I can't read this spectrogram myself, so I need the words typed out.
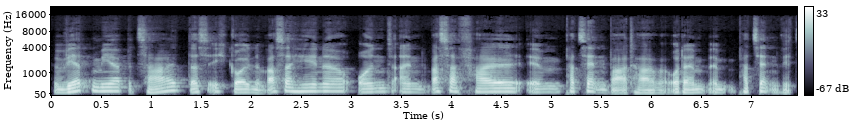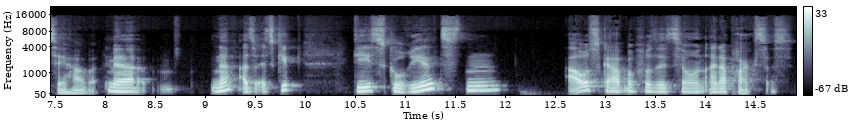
Wird mir bezahlt, dass ich goldene Wasserhähne und einen Wasserfall im Patientenbad habe oder im, im Patienten-WC habe? Mir, ne? Also es gibt die skurrilsten Ausgabepositionen einer Praxis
